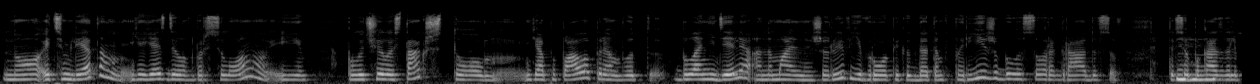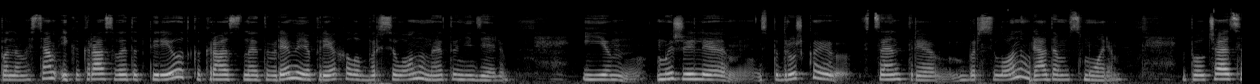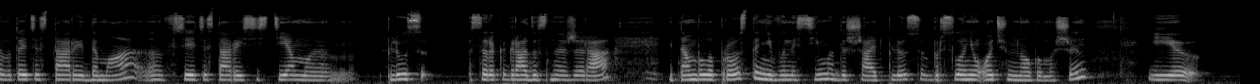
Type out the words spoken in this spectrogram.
Но этим летом я ездила в Барселону, и получилось так, что я попала прям вот... Была неделя аномальной жары в Европе, когда там в Париже было 40 градусов, это все mm-hmm. показывали по новостям, и как раз в этот период, как раз на это время я приехала в Барселону на эту неделю. И мы жили с подружкой в центре Барселоны, рядом с морем. И получается, вот эти старые дома, э, все эти старые системы, плюс 40-градусная жара, и там было просто невыносимо дышать. Плюс в Барселоне очень много машин, и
